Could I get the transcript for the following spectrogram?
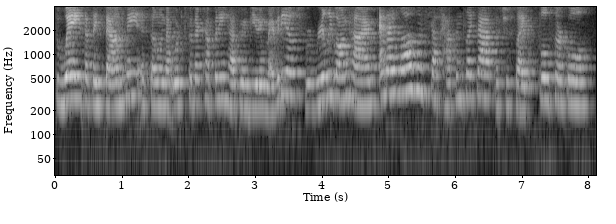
the way that they found me is someone that works for their company, has been viewing my videos for a really long time. And I love when stuff happens like that, that's just like full circle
